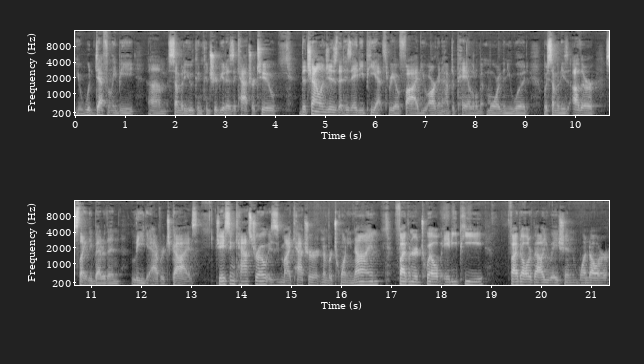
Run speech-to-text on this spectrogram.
would definitely be um, somebody who can contribute as a catcher too. The challenge is that his ADP at 305, you are going to have to pay a little bit more than you would with some of these other slightly better than league average guys. Jason Castro is my catcher number 29, 512 ADP, $5 valuation, $1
